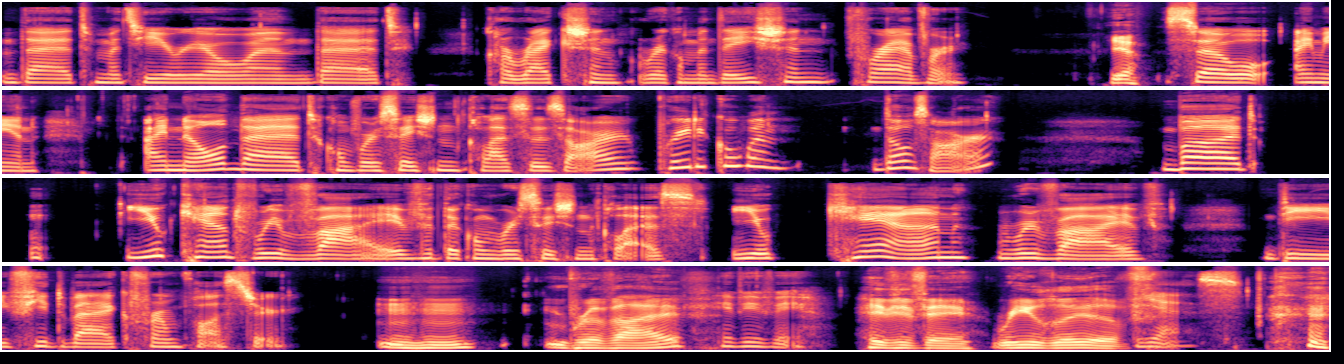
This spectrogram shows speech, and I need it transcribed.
that material and that correction recommendation forever. Yeah. So, I mean, I know that conversation classes are pretty cool, and those are, but you can't revive the conversation class. You can revive the feedback from Foster. Mm-hmm. Revive, Reviver. reviver, relive. Yes.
